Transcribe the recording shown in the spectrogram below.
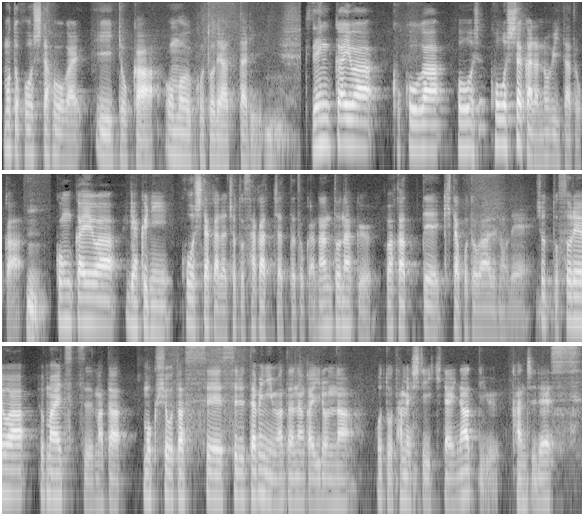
もっとこうした方がいいとか思うことであったり、前回はここがこうこうしたから伸びたとか、うん、今回は逆にこうしたからちょっと下がっちゃったとかなんとなく分かってきたことがあるのでちょっとそれは踏まえつつまた目標達成するためにまたなんかいろんなことを試していきたいなっていう感じです。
